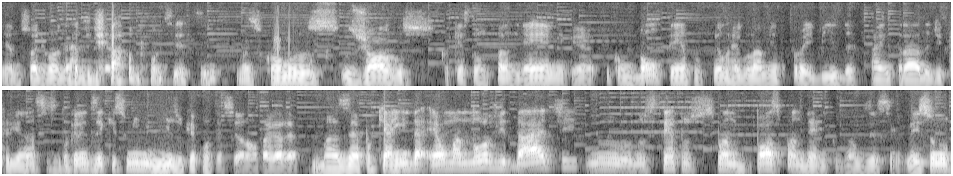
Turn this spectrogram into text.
eu não sou advogado do diabo, vamos dizer assim, mas como os, os jogos com a questão pandêmica, ficou um bom tempo pelo regulamento proibida a entrada de crianças. Não estou querendo dizer que isso minimiza o que aconteceu, não, tá, galera? Mas é porque ainda é uma novidade no, nos tempos pós-pandêmicos, vamos dizer assim. Isso não,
